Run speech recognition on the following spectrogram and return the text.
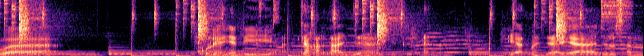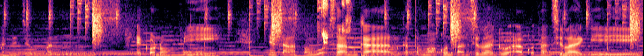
gue kuliahnya di Jakarta aja gitu kan. Di Atma Jaya, jurusan manajemen ekonomi yang sangat membosankan, ketemu akuntansi lagi, akuntansi lagi.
